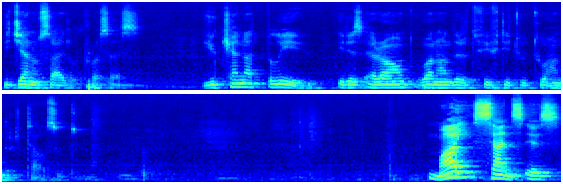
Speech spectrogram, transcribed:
The genocidal process. You cannot believe it is around 150 to 200,000. My sense is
